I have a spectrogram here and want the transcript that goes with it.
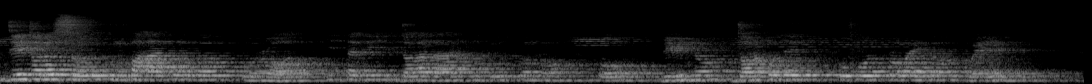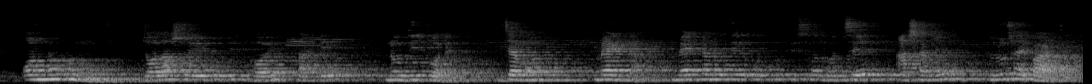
যে জলস্রোত, কোনো পাহাড়, পর্বত ও হ্রদ ইত্যাদি জলাধার হতে উৎপন্ন ও বিভিন্ন জনপদের উপর প্রবাহিত হয়ে অন্য কোনো জলাশয়ে পতিত হয় তাকে নদী বলে। যেমন মেঘনা। মেঘনা নদীর উৎপত্তিস্থল হচ্ছে আসামের লুসাই পাহাড় থেকে।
